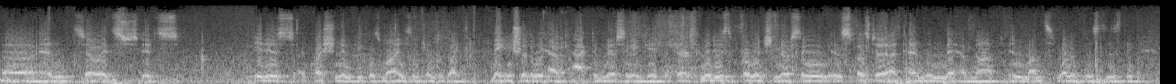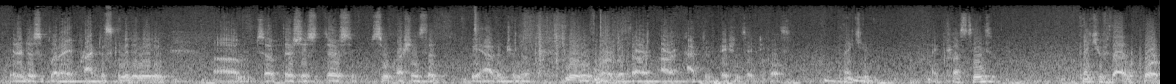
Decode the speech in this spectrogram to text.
uh, and so it's, it's, it is a question in people's minds in terms of like making sure that we have active nursing engagement. There are committees for which nursing is supposed to attend and they have not in months. One of this is the interdisciplinary practice committee meeting. Um, So there's just, there's some questions that we have in terms of moving forward with our, our active patient safety goals. Thank you. Like trustees? Thank you for that report,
